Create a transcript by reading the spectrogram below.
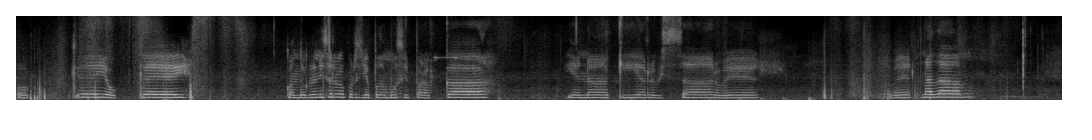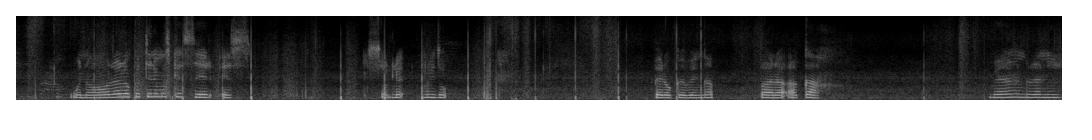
Ok, ok. Cuando Granny salga, pues ya podemos ir para acá. Y aquí a revisar, a ver. A ver, nada. Bueno, ahora lo que tenemos que hacer es hacerle ruido. Pero que venga para acá. Ven, Granny.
